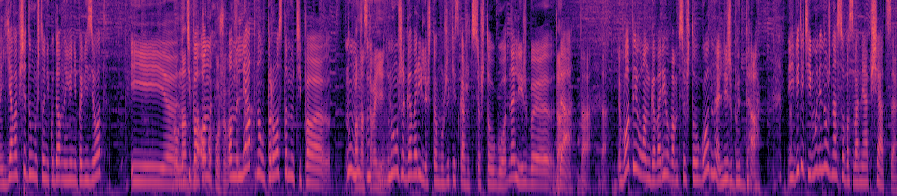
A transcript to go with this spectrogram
Я вообще думаю, что никуда он ее не повезет. И Ну, ну, на- типа на он, похоже он да. ляпнул просто, ну, типа. Ну, По мы- настроению. Мы, уже говорили, что мужики скажут все, что угодно, лишь бы да. Да, да, да. Вот и он говорил вам все, что угодно, лишь бы да. И видите, ему не нужно особо с вами общаться.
